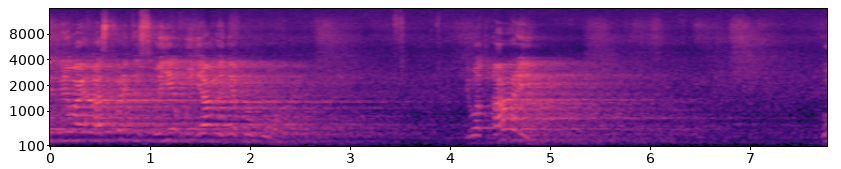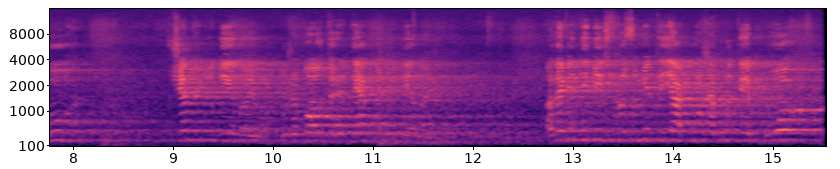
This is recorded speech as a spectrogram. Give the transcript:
відкриває, а створити своє уявлення про Бога. І от Арій був вченою людиною, дуже був авторитетною людиною. Але він не міг зрозуміти, як може бути Бог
